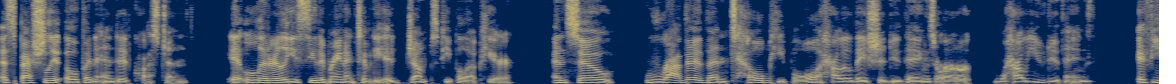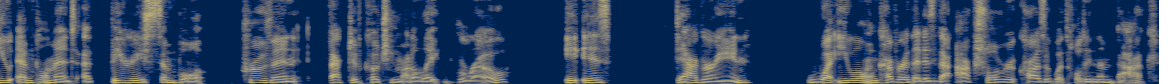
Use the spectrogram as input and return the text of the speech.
especially open ended questions. It literally, you see the brain activity, it jumps people up here. And so rather than tell people how they should do things or how you do things, if you implement a very simple, proven, effective coaching model like Grow, it is staggering what you will uncover that is the actual root cause of what's holding them back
